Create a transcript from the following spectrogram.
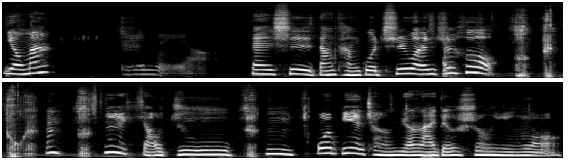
有吗？没没有。但是当糖果吃完之后，嗯，哎，小猪，嗯，我变成原来的声音了。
